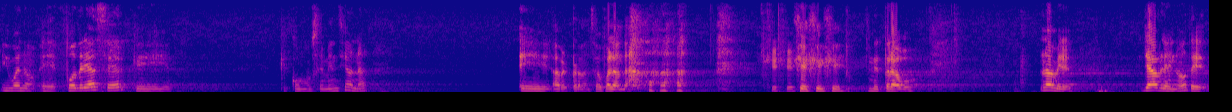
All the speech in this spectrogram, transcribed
Y bueno, eh, podría ser que, que como se menciona, eh, a ver, perdón, se me fue la onda. Jejeje, me trabo. No, miren, ya hablé, ¿no? De,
